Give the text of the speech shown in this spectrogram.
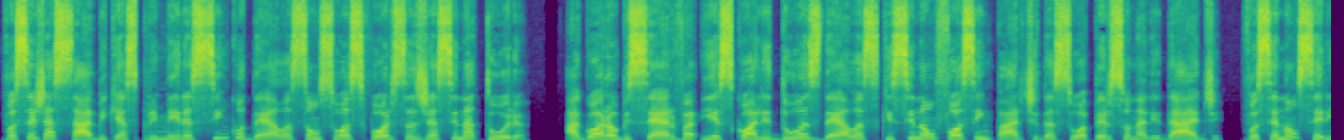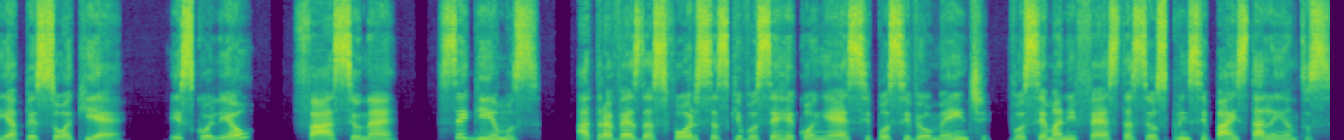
você já sabe que as primeiras cinco delas são suas forças de assinatura. Agora observa e escolhe duas delas que, se não fossem parte da sua personalidade, você não seria a pessoa que é. Escolheu? Fácil, né? Seguimos. Através das forças que você reconhece, possivelmente, você manifesta seus principais talentos.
